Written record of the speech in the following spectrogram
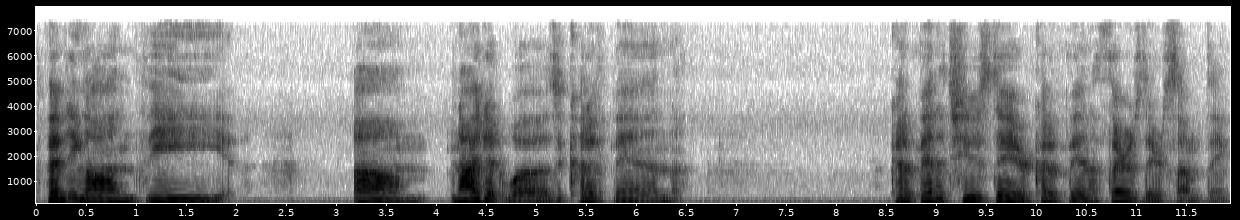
depending on the um, night it was, it could have been could have been a Tuesday or could have been a Thursday or something.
